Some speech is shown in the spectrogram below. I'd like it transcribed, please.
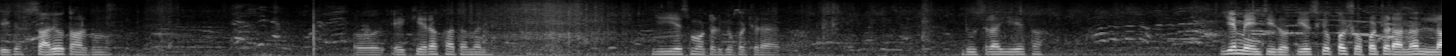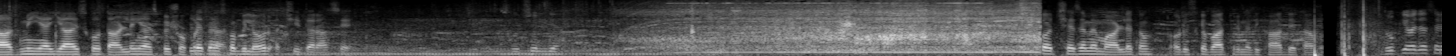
ठीक है, सारे उतार दूँगा। और एक ये रखा था मैंने। ये इस मोटर के ऊपर चढ़ाया था। दूसरा ये था। ये मेन चीज़ होती है। इसके ऊपर शॉपर चढ़ाना लाजमी है या इसको उतार लें या इस पर शॉपर लेते हैं इसको बिलोर अच्छी तरह से। स्विच लिया इसको अच्छे से मैं मार लेता हूँ और उसके बाद फिर मैं दिखा देता हूँ। धूप की वजह से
